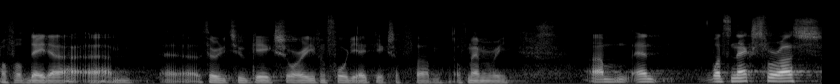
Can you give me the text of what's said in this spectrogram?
of, of data, um, 32 gigs or even 48 gigs of, um, of memory. Um, and what's next for us?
